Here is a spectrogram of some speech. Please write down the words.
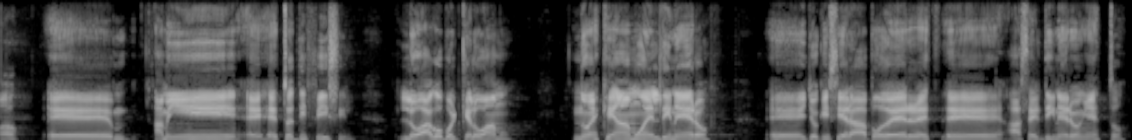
Wow. Eh, a mí eh, esto es difícil. Lo hago porque lo amo. No es que amo el dinero. Eh, yo quisiera poder eh, hacer dinero en esto.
